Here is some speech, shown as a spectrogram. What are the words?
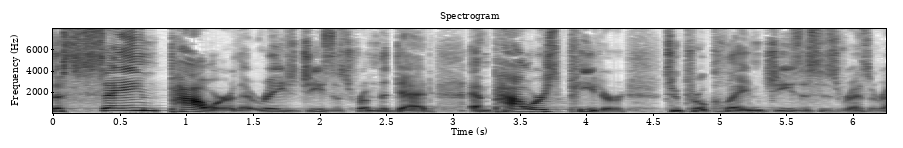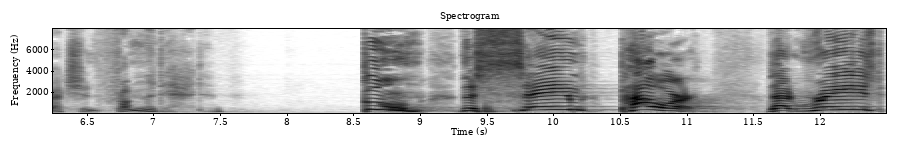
The same power that raised Jesus from the dead empowers Peter to proclaim Jesus' resurrection from the dead boom, the same power that raised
